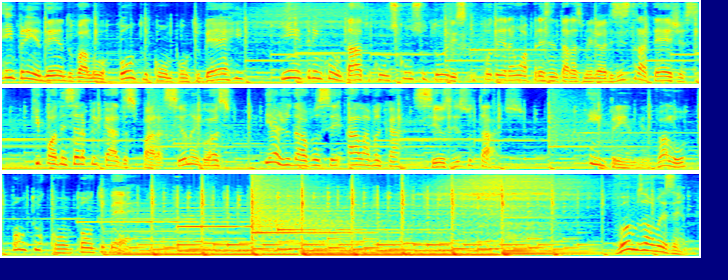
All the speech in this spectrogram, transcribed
empreendendovalor.com.br e entre em contato com os consultores que poderão apresentar as melhores estratégias que podem ser aplicadas para seu negócio e ajudar você a alavancar seus resultados empreendervalor.com.br. Vamos a um exemplo.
